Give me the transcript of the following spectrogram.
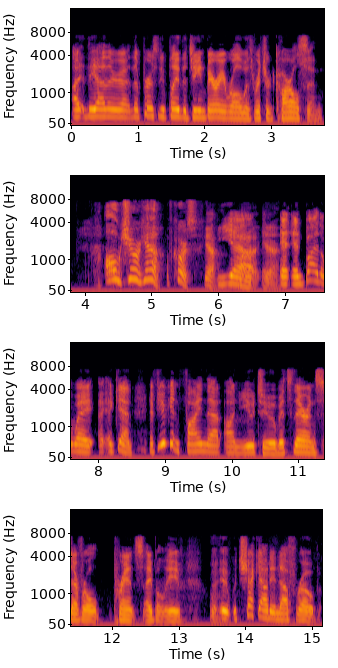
I, the other uh, the person who played the Gene Barry role was Richard Carlson. Oh, sure, yeah, of course, yeah, Yeah, Uh, yeah. And, and by the way, again, if you can find that on YouTube, it's there in several prints, I believe. Mhm. It, check out Enough Rope.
